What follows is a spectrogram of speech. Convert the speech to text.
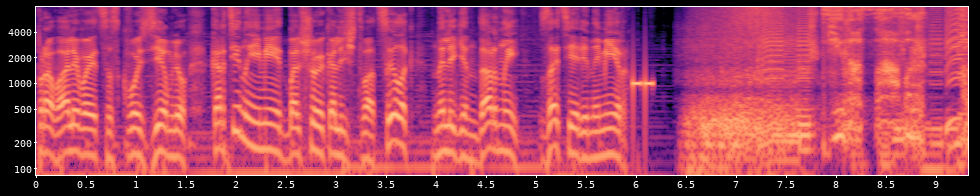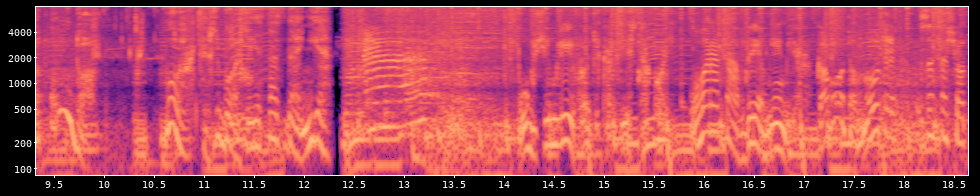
проваливается сквозь землю. Картина имеет большое количество отсылок на легендарный «Затерянный мир». Динозавр! Откуда? Ух ты ж божье создание Пуп земли вроде как есть такой. Ворота в древний мир. Кого-то внутрь засосет,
